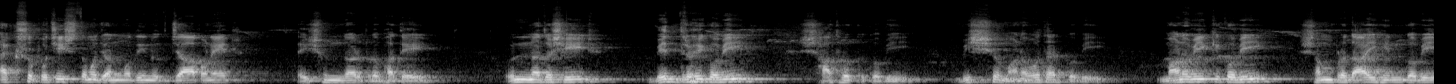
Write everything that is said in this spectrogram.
একশো পঁচিশতম জন্মদিন উদযাপনের এই সুন্দর প্রভাতে উন্নতশীর বিদ্রোহী কবি, সাধক কবি, বিশ্ব মানবতার কবি, মানবিক কবি, সম্প্রদায়হীন কবি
